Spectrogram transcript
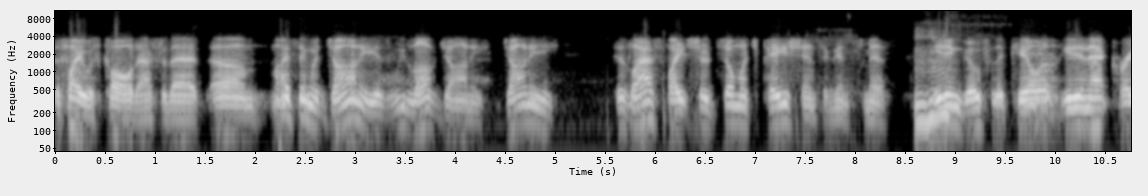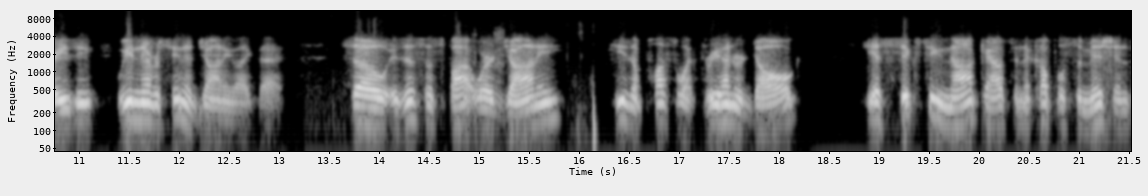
The fight was called after that. Um, my thing with Johnny is we love Johnny. Johnny, his last fight showed so much patience against Smith. Mm-hmm. He didn't go for the kill. He didn't act crazy. We had never seen a Johnny like that. So is this a spot where Johnny, he's a plus what, 300 dog? He has 16 knockouts and a couple submissions.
